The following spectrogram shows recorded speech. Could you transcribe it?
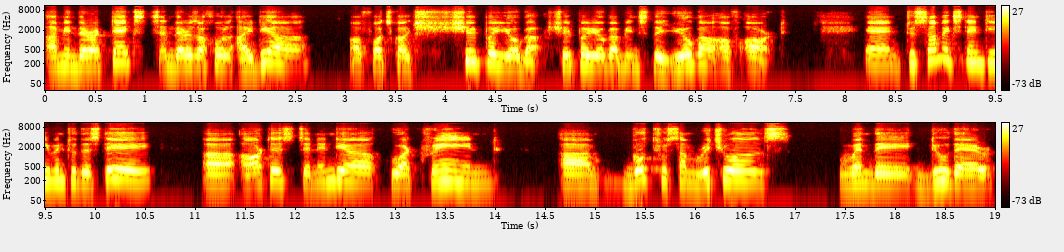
i mean there are texts and there is a whole idea of what's called shilpa yoga. Shilpa yoga means the yoga of art. And to some extent even to this day uh, artists in india who are trained um, go through some rituals when they do their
